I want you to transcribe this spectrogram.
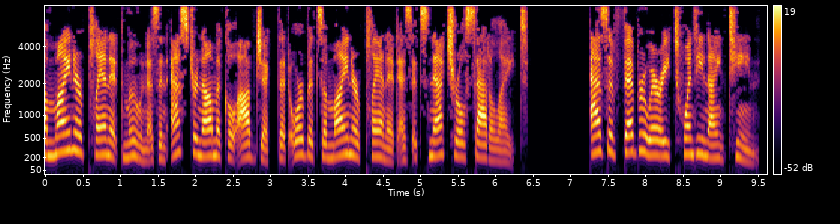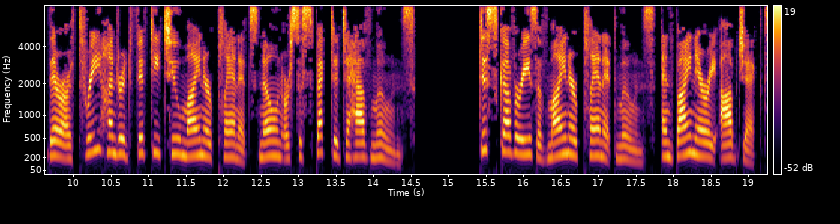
A minor planet moon is an astronomical object that orbits a minor planet as its natural satellite. As of February 2019, there are 352 minor planets known or suspected to have moons. Discoveries of minor planet moons and binary objects,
